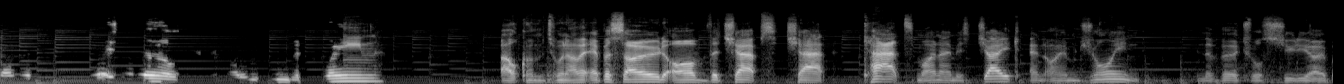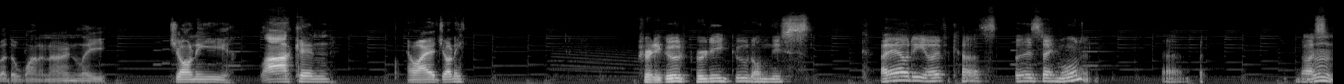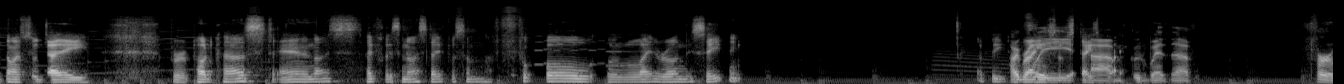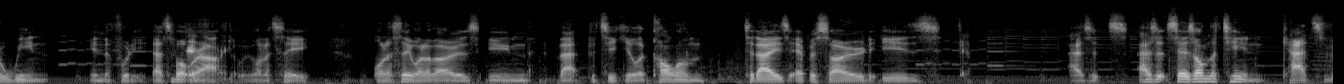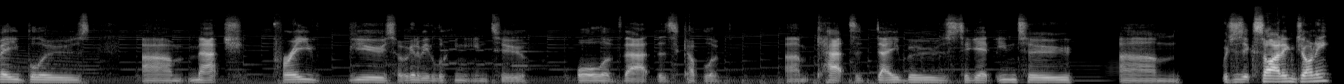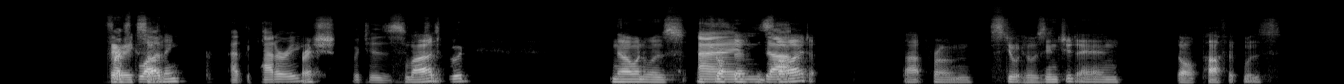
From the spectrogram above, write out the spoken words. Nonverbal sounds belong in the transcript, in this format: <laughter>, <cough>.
boys and girls, everybody in between. Welcome to another episode of the Chaps Chat Cats. My name is Jake, and I am joined in the virtual studio by the one and only Johnny Larkin. How are you, Johnny? Pretty good, pretty good on this cloudy, overcast Thursday morning. Um, nice, Mm. nice little day for a podcast, and a nice. Hopefully, it's a nice day for some football later on this evening. Hopefully, Hopefully, um, good weather for a win in the footy. That's what we're after. We want to see, want to see one of those in that particular column. Today's episode is, as it's as it says on the tin, Cats v Blues um, match preview. So we're going to be looking into all of that. There's a couple of um, Cats debuts to get into. Um, which is exciting, Johnny. Fresh Very blood exciting. at the Cattery, Fresh. which is which is good. No one was dropped out And, the uh, apart from Stewart, who was injured, and oh, Parfitt was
